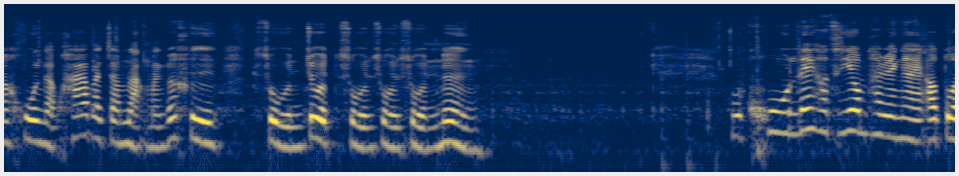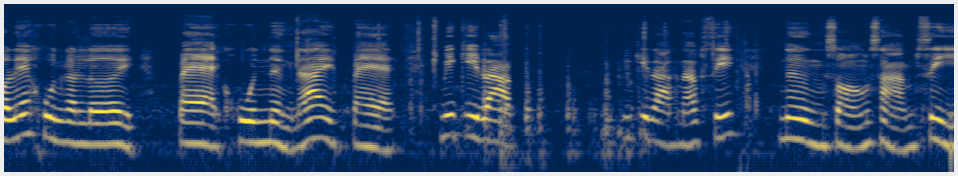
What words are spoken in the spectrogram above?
มาคูณกับค่าประจำหลักมันก็คือศูนย์จุดศูนย์ศูนย์ศูนย์หนึ่งคูณเลขทศนิยมทำยังไง เอาตัวเลขคูณกันเลยแปดคูณหนึ่งได้แปดมีกี่หลักมีกี่หลักนับซิหนึ่งงสามสี่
